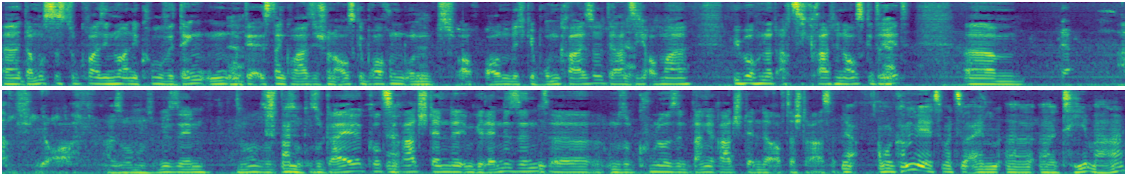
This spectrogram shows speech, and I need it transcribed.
Ja. Äh, da musstest du quasi nur an die Kurve denken Ja. und der ist dann quasi schon ausgebrochen und auch ordentlich gebrummkreiselt. Der hat Ja. sich auch mal über 180 Grad hinausgedreht. Ähm, ja, also so gesehen. Ne, so, Spannend. So, so geil kurze Ja. Radstände im Gelände sind, äh, umso cooler sind lange Radstände auf der Straße. Ja, aber kommen wir jetzt mal zu einem äh, äh, Thema,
